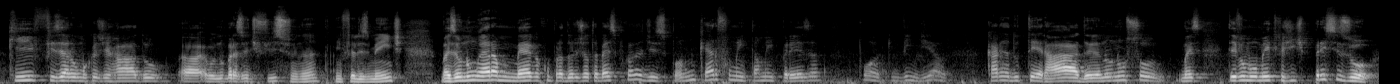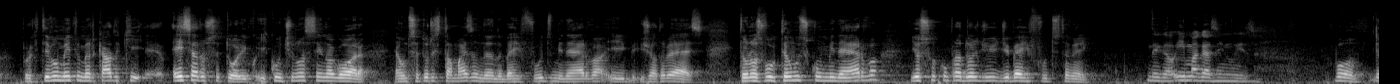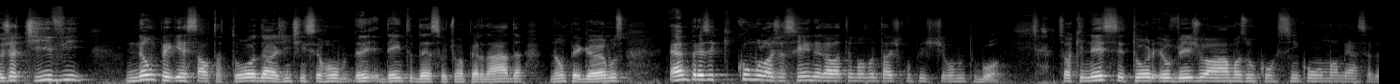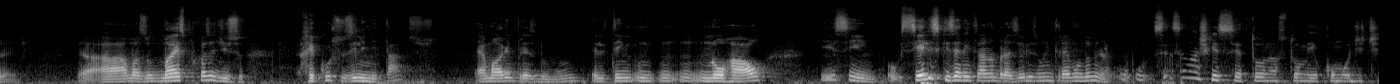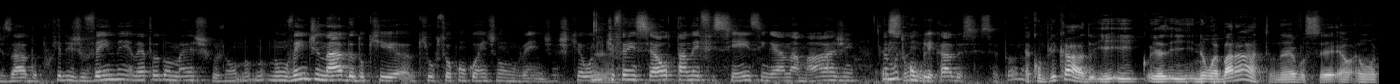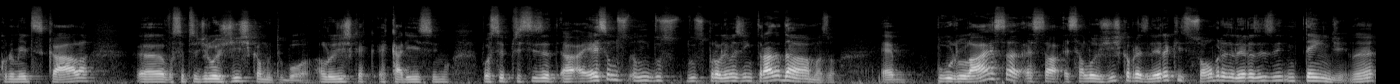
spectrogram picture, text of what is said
que fizeram alguma coisa de errado. Uh, no Brasil é difícil, né? Infelizmente. Mas eu não era mega comprador de JBS por causa disso. Pô, eu não quero fomentar uma empresa pô, que vendia carne adulterada. Eu não, não sou. Mas teve um momento que a gente precisou. Porque teve um momento no mercado que esse era o setor e, e continua sendo agora. É um dos setores que está mais andando, BR Foods, Minerva e JBS. Então nós voltamos com Minerva e eu sou comprador de, de BR Foods também. Legal. E Magazine Luiza? Bom, eu já tive não peguei essa alta toda, a gente encerrou dentro dessa última pernada, não pegamos. É uma empresa que, como loja Renner, ela tem uma vantagem competitiva muito boa. Só que nesse setor eu vejo a Amazon sim como uma ameaça grande. A Amazon, mais por causa disso. Recursos ilimitados, é a maior empresa do mundo, ele tem um, um, um know-how e assim, se eles quiserem entrar no Brasil, eles vão entrar e vão dominar. Você não acha que esse setor não estou meio comoditizado? Porque eles vendem eletrodomésticos, não, não, não vende nada do que, que o seu concorrente não vende. Acho que o único é. diferencial está na eficiência, em ganhar na margem. É, é muito complicado esse setor? É complicado e, e, e, não é barato, né? Você é, é uma economia de escala. Uh, você precisa de logística muito boa. A logística é, é caríssimo. Você precisa. Uh, esse é um, dos, um dos, dos problemas de entrada da Amazon. É por lá essa, essa, essa logística brasileira que só um brasileiro às vezes entende, né?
